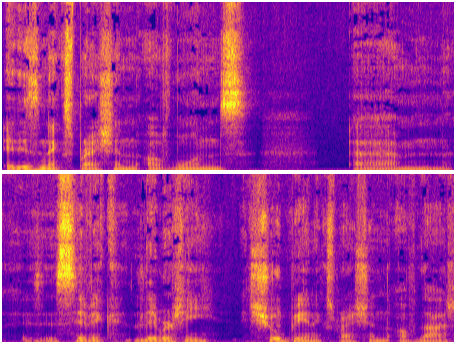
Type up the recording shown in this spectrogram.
It is an expression of one's um, civic liberty. It should be an expression of that.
